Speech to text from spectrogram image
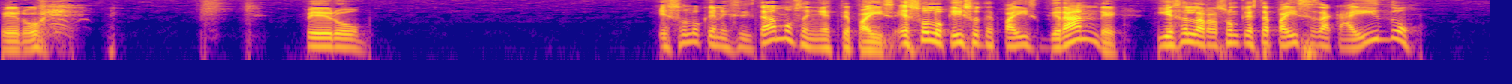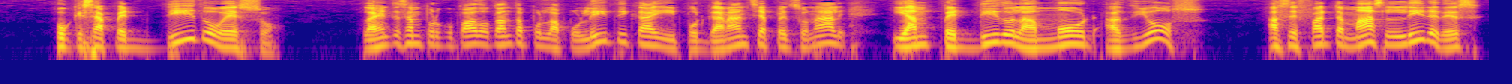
Pero, pero eso es lo que necesitamos en este país. Eso es lo que hizo este país grande. Y esa es la razón que este país se ha caído. Porque se ha perdido eso. La gente se ha preocupado tanto por la política y por ganancias personales y han perdido el amor a Dios hace falta más líderes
